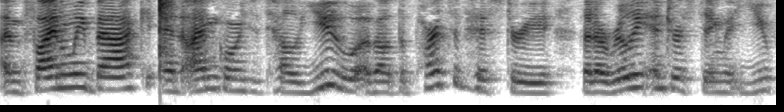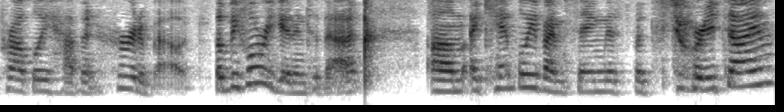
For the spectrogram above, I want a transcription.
I'm finally back, and I'm going to tell you about the parts of history that are really interesting that you probably haven't heard about. But before we get into that, um, I can't believe I'm saying this, but story time.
